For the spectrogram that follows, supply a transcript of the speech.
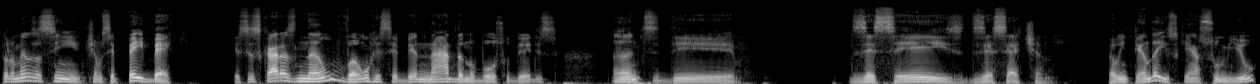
pelo menos assim, chama-se payback. Esses caras não vão receber nada no bolso deles antes de 16, 17 anos. Então entenda isso, quem assumiu,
